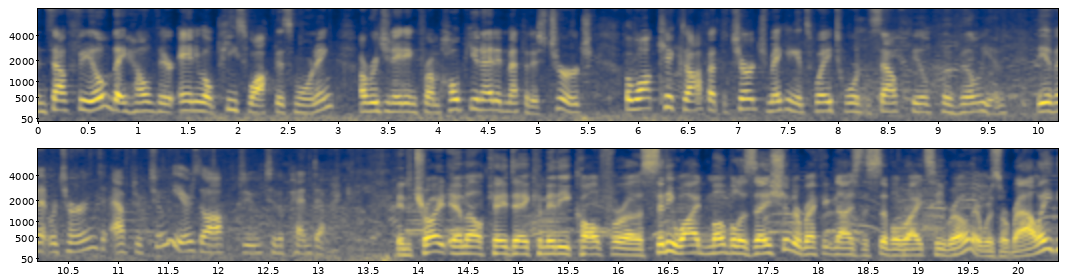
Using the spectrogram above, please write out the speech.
In Southfield, they held their annual Peace Walk this morning, originating from Hope United Methodist Church. The walk kicked off at the church, making its way toward the Southfield Pavilion. The event returned after two years off due to the pandemic. In Detroit, MLK Day Committee called for a citywide mobilization to recognize the civil rights hero. There was a rally,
